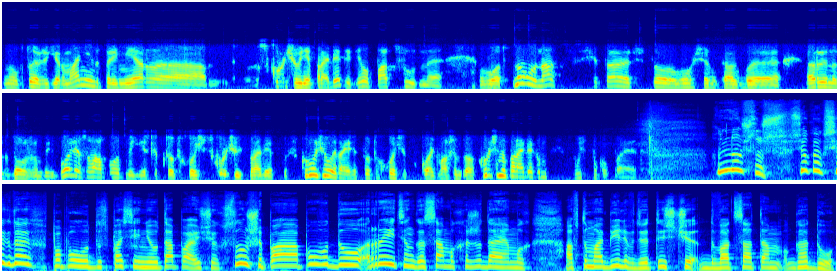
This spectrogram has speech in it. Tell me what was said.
ну, в той же Германии, например, э, скручивание пробега дело подсудное. Вот. Ну, у нас считают, что, в общем, как бы рынок должен быть более свободный. Если кто-то хочет скручивать пробег, пусть скручивает, а если кто-то хочет покупать машину с скрученным пробегом, пусть покупает. Ну что ж, все как всегда по поводу спасения утопающих. Слушай, по поводу рейтинга самых ожидаемых автомобилей в 2020 году.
